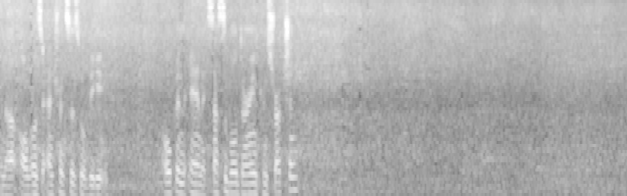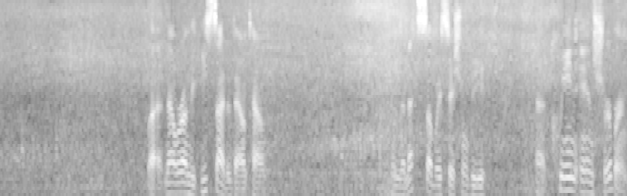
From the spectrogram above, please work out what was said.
And uh, all those entrances will be open and accessible during construction. But now we're on the east side of downtown. And the next subway station will be at Queen and Sherbourne.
